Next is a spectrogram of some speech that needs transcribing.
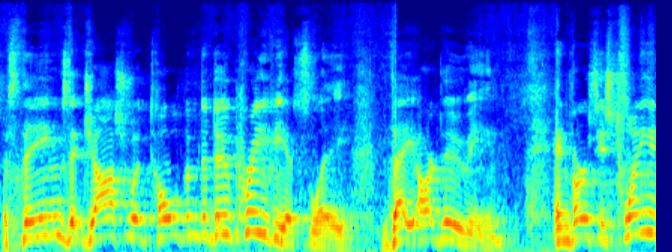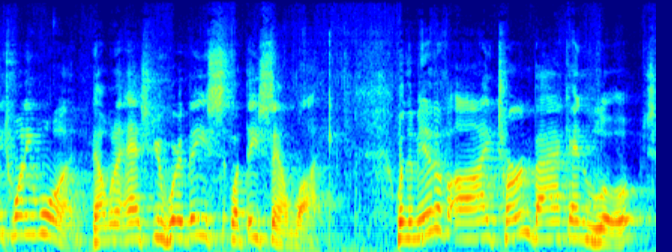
The things that Joshua told them to do previously, they are doing. In verses 20 and 21, now I want to ask you where these, what these sound like. When the men of Ai turned back and looked,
